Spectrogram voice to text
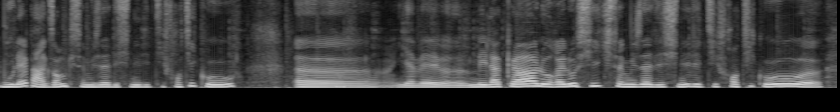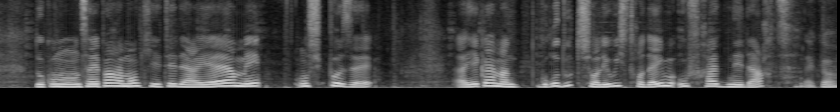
Boulet par exemple qui s'amusait à dessiner des petits Frantico. Euh, Il y avait euh, Mélaka, Laurel aussi qui s'amusait à dessiner des petits Frantico. euh, donc on on ne savait pas vraiment qui était derrière, mais on supposait. Euh, Il y a quand même un gros doute sur Lewis Strodheim ou Fred Nedart, D'accord.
